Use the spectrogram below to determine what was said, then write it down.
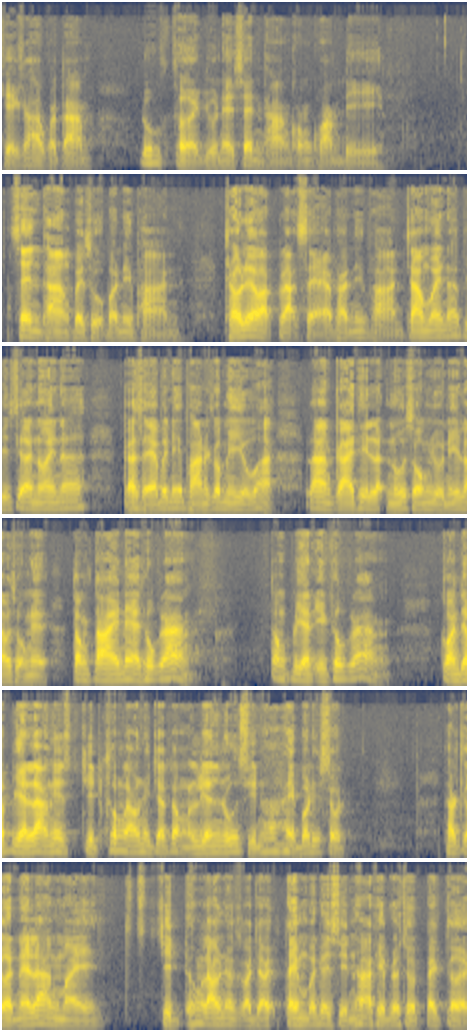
กี่ก้าวก็ตาม ลูกเกิดอยู่ในเส้นทางของความดี เส้นทางไปสู่พระนิพพานเขาเรียกว่ากระแสพระนิพพานจำไว้นะผีเสื้อน้อยนะ กระแสพระนิพานก็มีอยู่ว่า ร่างกายที่หนูทรงอยู่นี้เราทรงเนี่ยต้องตายแน่ทุกร่าง ต้องเปลี่ยนอีกทุกร่าง ก่อนจะเปลี่ยนร่างนี่จิตของเรานี่จะต้องเรียนรู้ศีลห้าให้บริสุทธิ์ ถ้าเกิดในร่างใหม่จิตของเราเนี่ยก็จะเต็มไปด้วยศีลห้าที่บริสุทธิ์ไปเกิด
